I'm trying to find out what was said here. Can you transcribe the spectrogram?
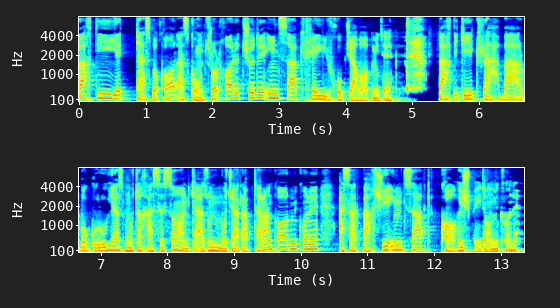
وقتی یک کسب و کار از کنترل خارج شده این سبک خیلی خوب جواب میده. وقتی که یک رهبر با گروهی از متخصصان که از اون مجربترن کار می‌کنه اثر بخشی این سبک کاهش پیدا می‌کنه.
